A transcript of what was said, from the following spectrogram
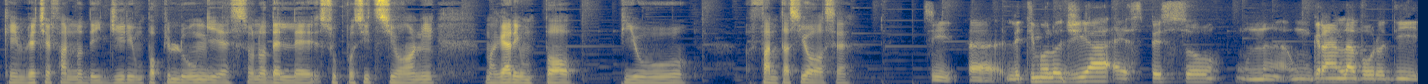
che invece fanno dei giri un po' più lunghi e sono delle supposizioni magari un po' più fantasiose. Sì, eh, l'etimologia è spesso un, un gran lavoro di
